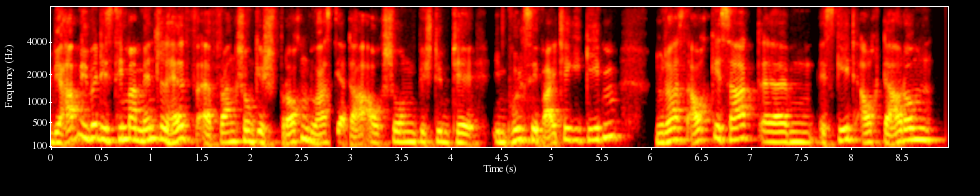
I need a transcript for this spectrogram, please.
wir haben über das Thema Mental Health, äh, Frank, schon gesprochen. Du hast ja da auch schon bestimmte Impulse weitergegeben. Nur du hast auch gesagt, ähm, es geht auch darum,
